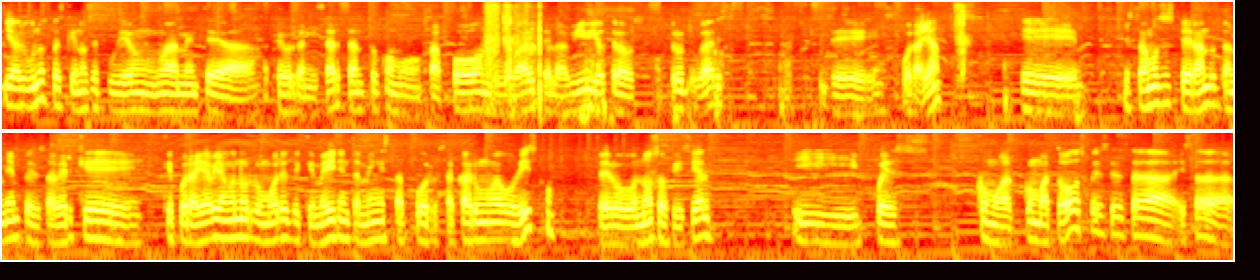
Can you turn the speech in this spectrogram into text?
y algunos pues que no se pudieron nuevamente a, reorganizar tanto como Japón, Dubái, Tel Aviv y otros otros lugares de por allá. Eh, estamos esperando también pues saber que, que por ahí habían unos rumores de que Maiden también está por sacar un nuevo disco, pero no es oficial y pues como a, como a todos pues esta, esta,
